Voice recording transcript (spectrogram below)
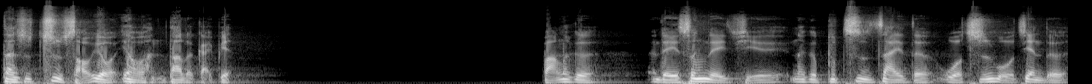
但是至少要要有很大的改变。把那个累生累劫、那个不自在的我执我见的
